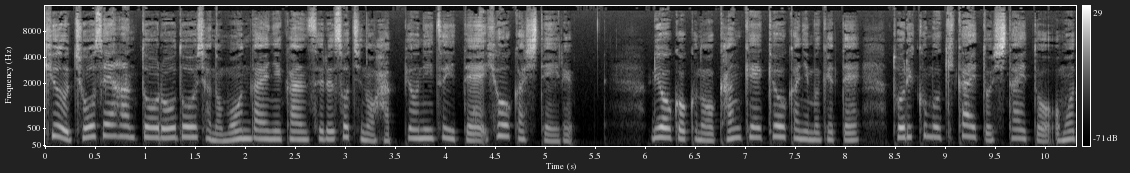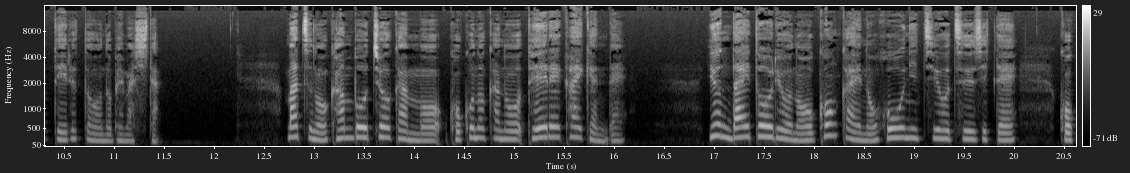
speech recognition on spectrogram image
旧朝鮮半島労働者の問題に関する措置の発表について評価している。両国の関係強化に向けて取り組む機会としたいと思っていると述べました。松野官房長官も9日の定例会見で、ユン大統領の今回の訪日を通じて、国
